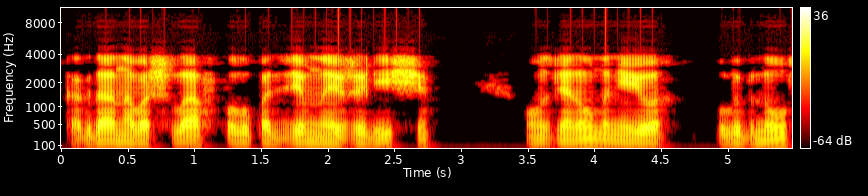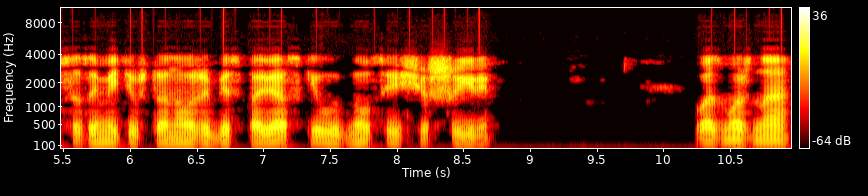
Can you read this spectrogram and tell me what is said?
Когда она вошла в полуподземное жилище, он взглянул на нее, улыбнулся, заметив, что она уже без повязки, улыбнулся еще шире. Возможно,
